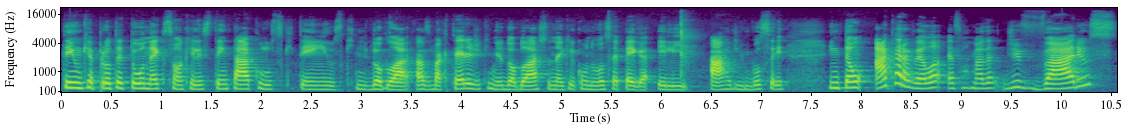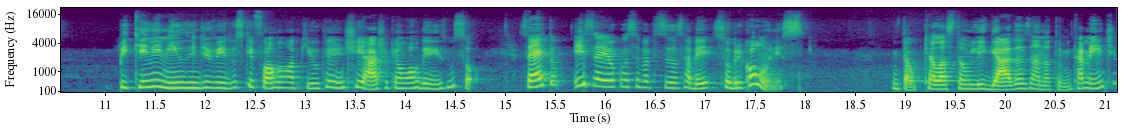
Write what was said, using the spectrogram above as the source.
tem um que é protetor, né, que são aqueles tentáculos que tem os as bactérias de quinidoblasto, né, que quando você pega, ele arde em você. Então, a caravela é formada de vários pequenininhos indivíduos que formam aquilo que a gente acha que é um organismo só certo? Isso aí é o que você vai precisar saber sobre colônias. Então, que elas estão ligadas anatomicamente,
